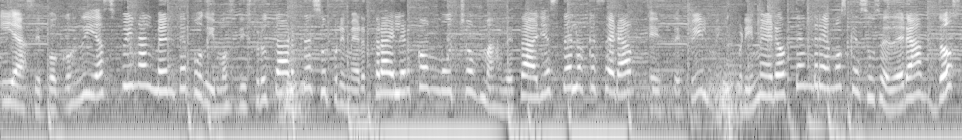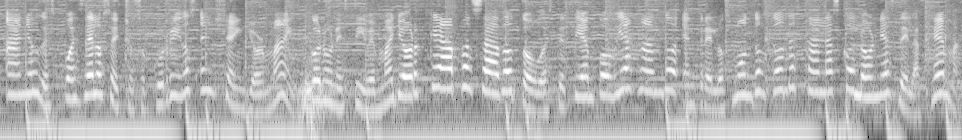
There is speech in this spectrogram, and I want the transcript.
y hace pocos días finalmente pudimos disfrutar de su primer tráiler con muchos más detalles de lo que será este filme. Primero tendremos que sucederá dos años después de los hechos ocurridos en Change Your Mind, con un Steven mayor que ha pasado todo este tiempo viajando entre los mundos donde están las colonias de las gemas,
